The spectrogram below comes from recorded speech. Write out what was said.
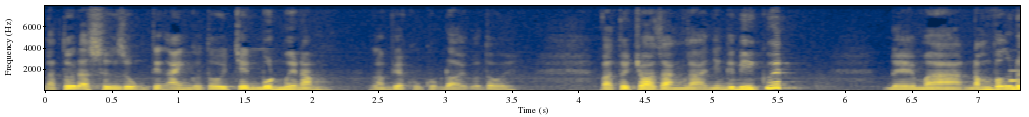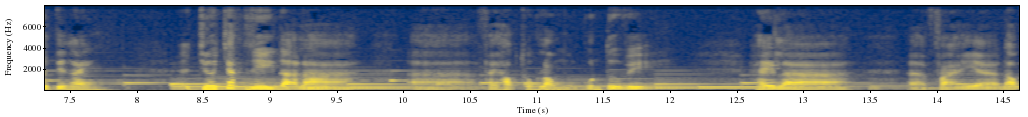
là tôi đã sử dụng tiếng Anh của tôi trên 40 năm làm việc của cuộc đời của tôi. Và tôi cho rằng là những cái bí quyết để mà nắm vững được tiếng Anh chưa chắc gì đã là à, phải học thuộc lòng một cuốn từ vị hay là à, phải đọc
